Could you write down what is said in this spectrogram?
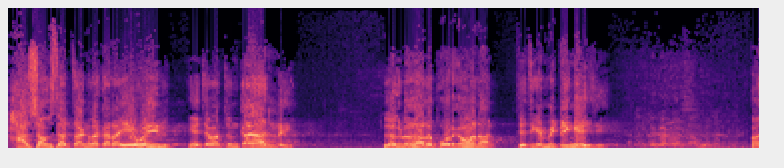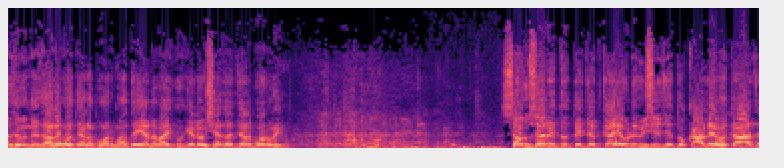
हा संसार चांगला करा हे होईल. याच्या वाचून काय आणलंय लग्न झालं पोरग होणार. त्याची काय मिटिंग घ्यायची? माणसं म्हणते झालं बघ त्याला पोर. मग आता यानं बायको केलं शेजारच्याला पोर होईल. संसार येतो त्याच्यात काय एवढं विशेष येतो काले होता आज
